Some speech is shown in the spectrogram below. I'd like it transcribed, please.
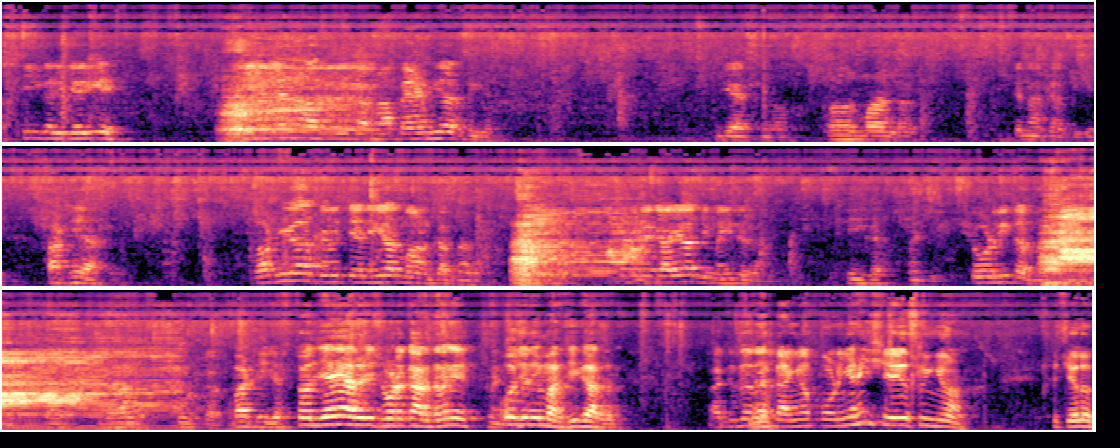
80 ਕਰੀ ਜਾਈਏ ਇਹਨੇ ਨਾਲ ਕੋਈ ਕਰਨਾ 65000 ਰੁਪਏ ਜੈਸ ਨੋ ਹੋਰ ਮਾਨ ਦੋ। ਕਿੰਨਾ ਕਰ ਦਈਏ? 60000 60000 ਦੇ ਵਿੱਚ 3000 ਮਾਨ ਕਰਦਾ 55000 ਮੈਂ ਹੀ ਦੇ ਦਾਂ ਠੀਕ ਆ। ਹਾਂਜੀ ਛੋੜ ਵੀ ਕਰ ਦਾਂ ਛੋੜ ਕਰ ਦਾਂ ਬਸ ਠੀਕ ਆ। 57000 ਦੀ ਛੋੜ ਕਰ ਦੇਣਗੇ। ਉਹ ਜਿੰਨੀ ਮਰਜ਼ੀ ਕਰ ਦੇਣ। ਅੱਜ ਤਾਂ ਡਾਈਆਂ ਪਾਉਣੀਆਂ ਸੀ 6 ਸੂਈਆਂ। ਤੇ ਚਲੋ।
